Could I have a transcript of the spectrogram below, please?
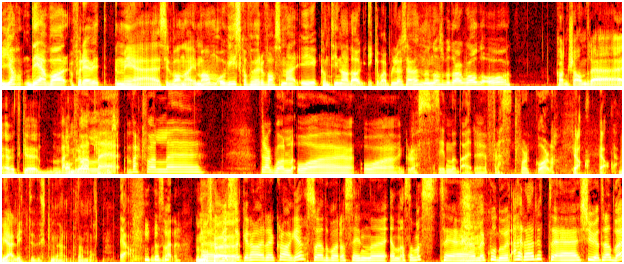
Ja, det var For evigt med Silvana Imam. Og vi skal få høre hva som er i kantina i dag. Ikke bare på Løshaugen, men også på Dragvoll og kanskje andre Jeg vet ikke. hvert andre I eh, hvert fall eh, Dragvoll og, og Gløs, siden det der eh, flest folk går, da. Ja, ja, vi er litt diskriminerende på den måten. Ja, dessverre. Skal Eh, Hvis dere har klage, så er det bare å sende en SMS til, med kodeord RR til 2030.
